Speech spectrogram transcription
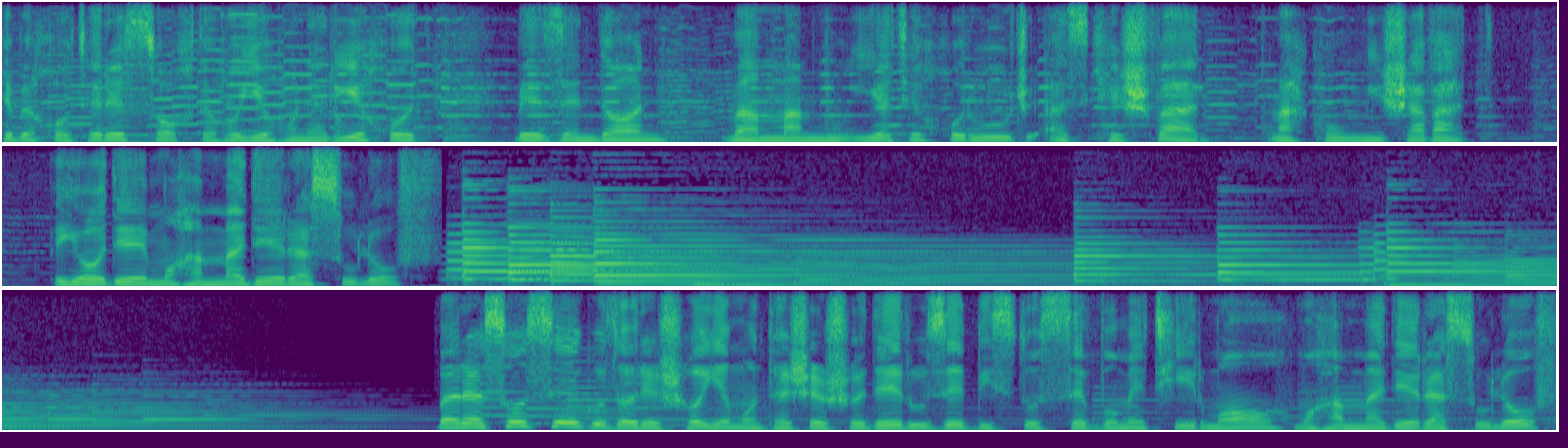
که به خاطر ساخته های هنری خود به زندان و ممنوعیت خروج از کشور محکوم می شود به یاد محمد رسول‌اف بر اساس گزارش های منتشر شده روز 23 تیر ماه محمد رسولوف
